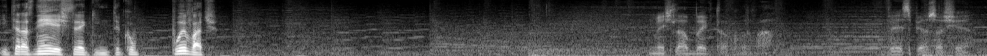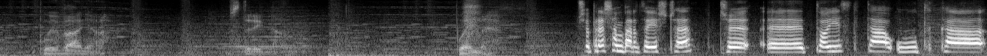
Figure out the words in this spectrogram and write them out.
i teraz nie jeść rekin, tylko pływać. Myślałby kto, kurwa. Wyspiasza się pływania. Wstryga. Płymy. Przepraszam bardzo jeszcze, czy y, to jest ta łódka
